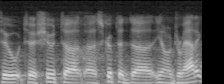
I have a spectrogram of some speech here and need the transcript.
to, to shoot uh, scripted, uh, you know, dramatic.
